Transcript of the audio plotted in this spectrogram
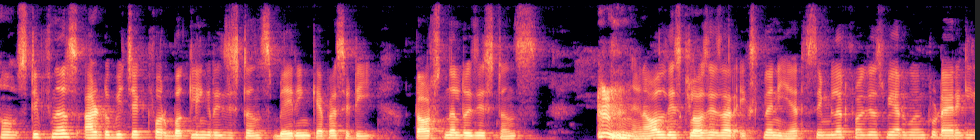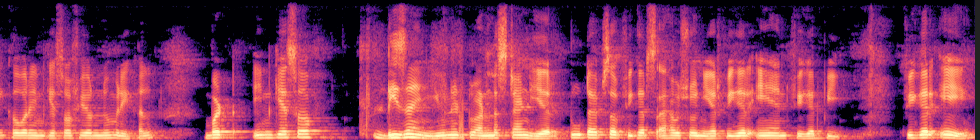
now, stiffeners are to be checked for buckling resistance, bearing capacity, torsional resistance and all these clauses are explained here. Similar clauses we are going to directly cover in case of your numerical but in case of design you need to understand here two types of figures I have shown here figure A and figure B. Figure A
